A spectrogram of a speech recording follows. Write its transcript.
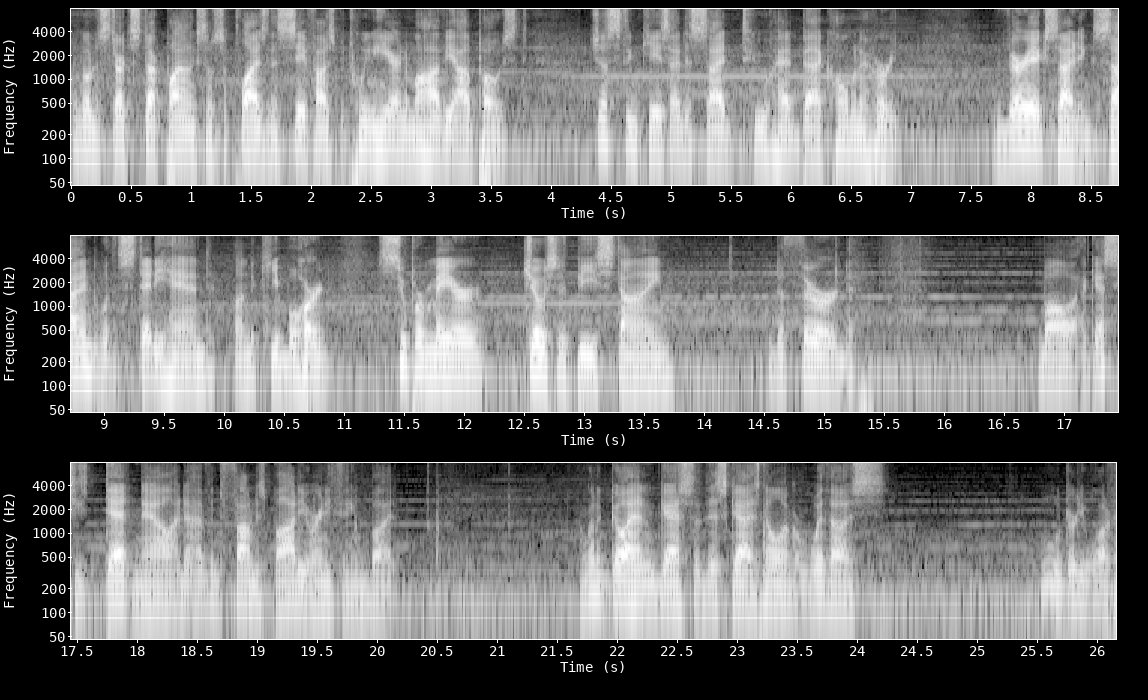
I'm going to start stockpiling some supplies in the safe house between here and the Mojave outpost, just in case I decide to head back home in a hurry. Very exciting. Signed with a steady hand on the keyboard. Super Mayor Joseph B. Steyn the third. Well, I guess he's dead now. and I haven't found his body or anything, but... I'm gonna go ahead and guess that this guy is no longer with us. Ooh, dirty water.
